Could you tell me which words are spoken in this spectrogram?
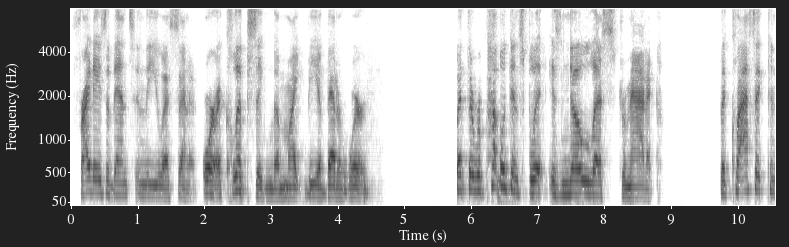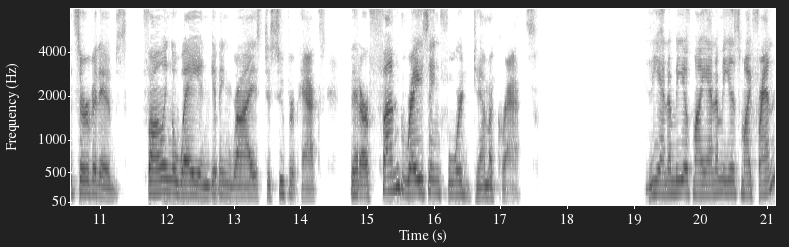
Friday's events in the US Senate, or eclipsing them might be a better word. But the Republican split is no less dramatic. The classic conservatives falling away and giving rise to super PACs that are fundraising for Democrats. The enemy of my enemy is my friend.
